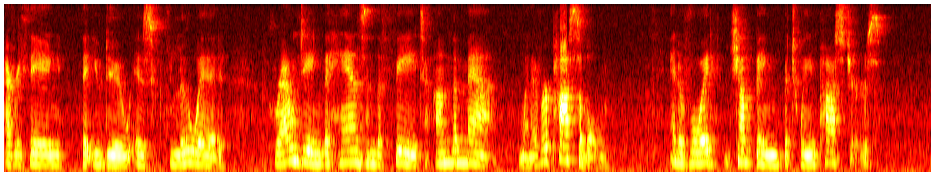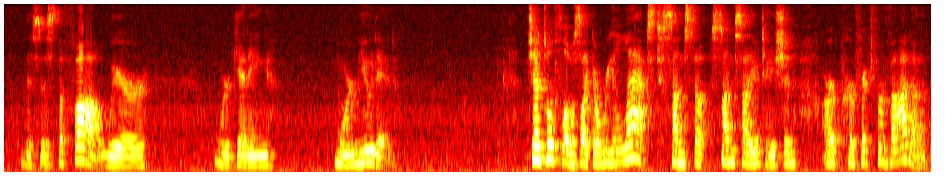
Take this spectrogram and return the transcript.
Everything that you do is fluid. Grounding the hands and the feet on the mat whenever possible. And avoid jumping between postures. This is the fall where we're getting more muted. Gentle flows like a relaxed sun, sun salutation are perfect for Vata.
